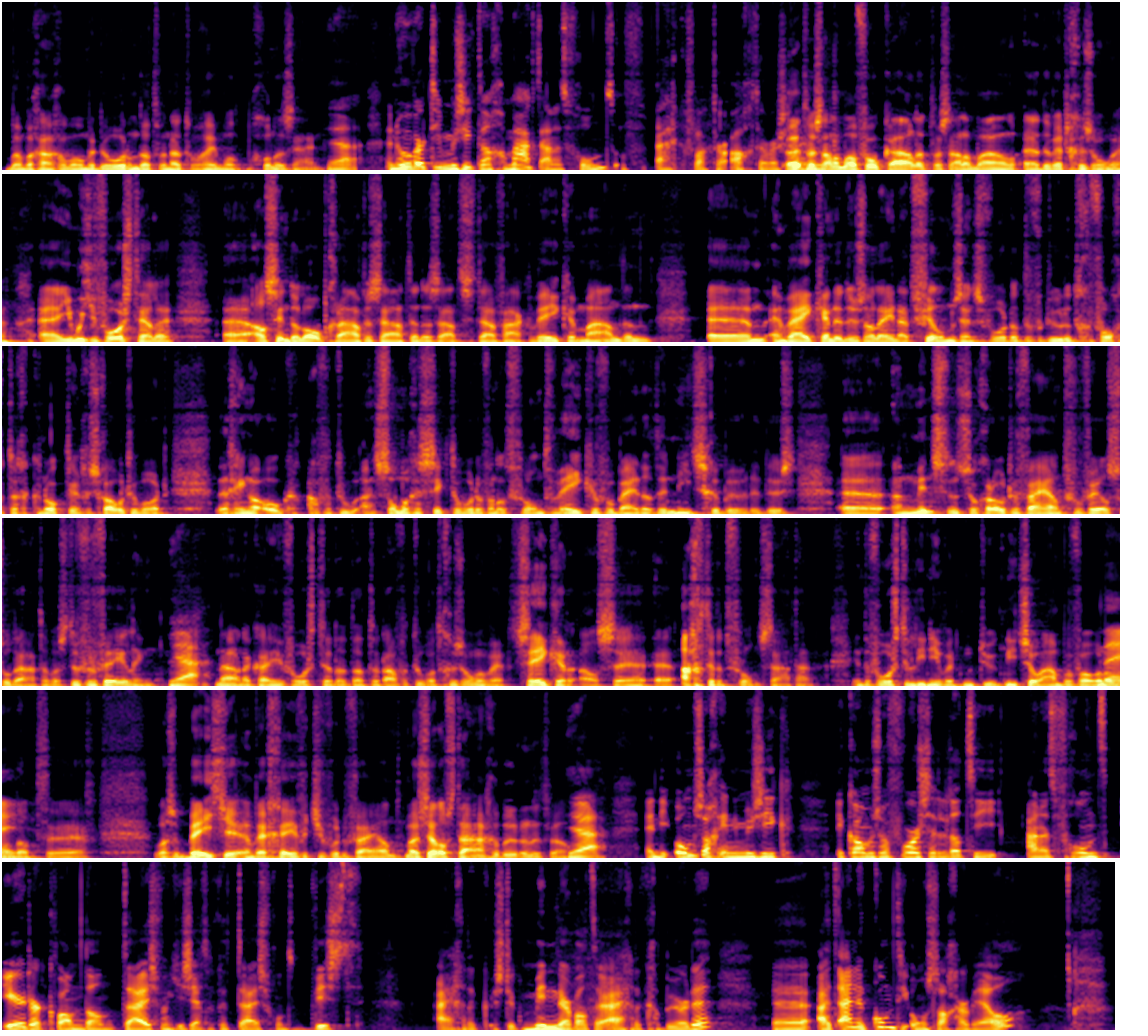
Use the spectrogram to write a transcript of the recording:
Maar we gaan gewoon maar door omdat we nou toch helemaal begonnen zijn. Ja. En hoe werd die muziek dan gemaakt aan het front? Of eigenlijk vlak daarachter Het waarschijnlijk? was allemaal vocaal, het was allemaal, eh, er werd gezongen. En je moet je voorstellen, eh, als ze in de loopgraven zaten, dan zaten ze daar vaak weken, maanden. Ehm, en wij kennen dus alleen uit films enzovoort dat er voortdurend gevochten, geknokt en geschoten wordt. Er gingen ook af en toe aan sommige sectoren van het front weken voorbij dat er niets gebeurde. Dus eh, een minstens zo grote vijand voor veel soldaten was de verveling. Ja, Nou, dan kan je je voorstellen dat er af en toe wat gezongen werd. Zeker als, eh, eh, achter het front staat. Nou, in de voorste linie wordt natuurlijk niet zo aanbevolen, Nee. want dat was een beetje een weggevertje voor de vijand. Maar zelfs daar gebeurde het wel. Ja, en die omslag in de muziek. Ik kan me zo voorstellen dat die aan het front eerder kwam dan thuis. Want je zegt ook het thuisfront wist eigenlijk een stuk minder wat er eigenlijk gebeurde. Eh, uiteindelijk komt die omslag er wel.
